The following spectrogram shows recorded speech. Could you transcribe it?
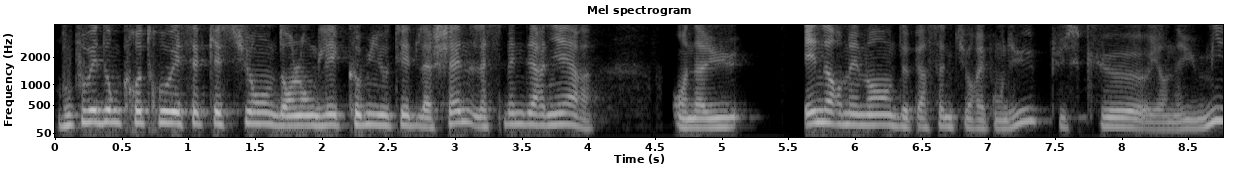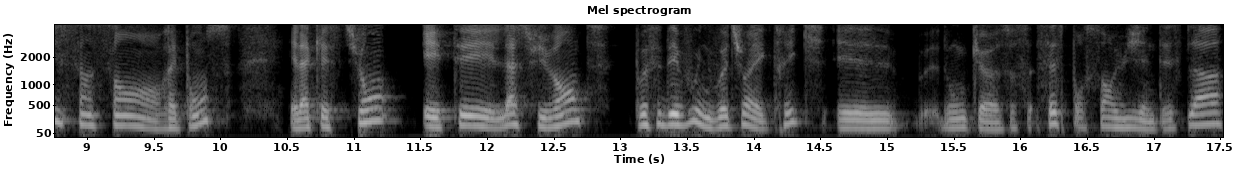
Vous pouvez donc retrouver cette question dans l'onglet Communauté de la chaîne. La semaine dernière, on a eu énormément de personnes qui ont répondu, puisqu'il y en a eu 1500 réponses. Et la question était la suivante. Possédez-vous une voiture électrique Et donc, 16%, oui, j'ai une Tesla.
